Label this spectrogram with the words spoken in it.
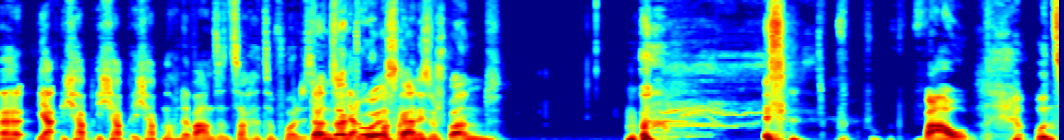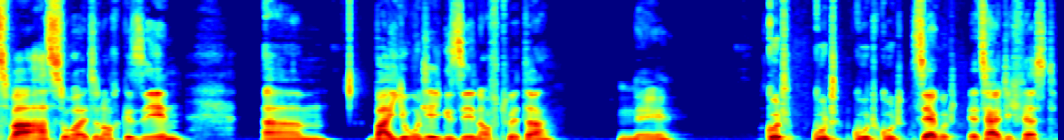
Äh, ja, ich habe ich hab, ich hab noch eine Wahnsinnssache zum Vorlesen. Dann sag ja, du, ist gar nicht so spannend. Wow. Und zwar, hast du heute noch gesehen, ähm, bei Jodel gesehen auf Twitter? nee. Gut, gut, gut, gut. Sehr gut. Jetzt halte ich fest.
